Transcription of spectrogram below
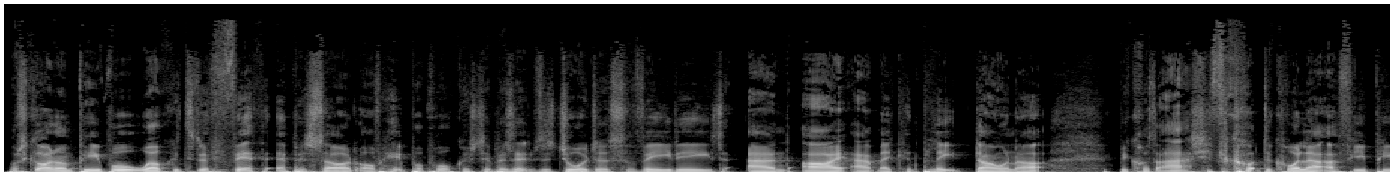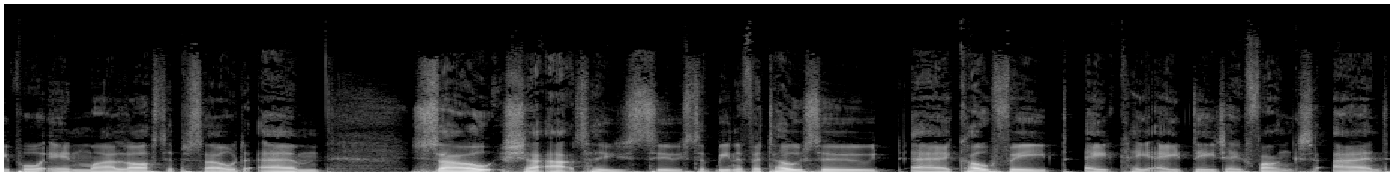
What's going on, people? Welcome to the fifth episode of Hip Hop Orchestra Presents Georgia Savides, and I am a complete donut because I actually forgot to call out a few people in my last episode. Um, so shout out to to Sabina Vitosu, uh, Kofi, aka DJ Funks, and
